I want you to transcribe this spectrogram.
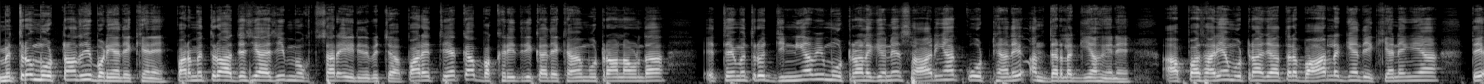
ਮਿੱਤਰੋ, ਮੋਟਰਾਂ ਤੁਸੀਂ ਬੜੀਆਂ ਦੇਖੀਆਂ ਨੇ। ਪਰ ਮਿੱਤਰੋ, ਅੱਜ ਅਸੀਂ ਆਏ ਸੀ ਮੁਕਤਸਰ ਏਰੀਆ ਦੇ ਵਿੱਚ। ਪਰ ਇੱਥੇ ਇੱਕ ਵੱਖਰੀ ਤਰੀਕਾ ਦੇਖਿਆ ਮੈਂ ਮੋਟਰਾਂ ਲਾਉਣ ਦਾ। ਇੱਥੇ ਮਿੱਤਰੋ, ਜਿੰਨੀਆਂ ਵੀ ਮੋਟਰਾਂ ਲੱਗੀਆਂ ਨੇ, ਸਾਰੀਆਂ ਕੋਠਿਆਂ ਦੇ ਅੰਦਰ ਲੱਗੀਆਂ ਹੋਈਆਂ ਨੇ। ਆਪਾਂ ਸਾਰੀਆਂ ਮੋਟਰਾਂ ਜ਼ਿਆਦਾਤਰ ਬਾਹਰ ਲੱਗੀਆਂ ਦੇਖੀਆਂ ਨੇਗੀਆਂ ਤੇ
